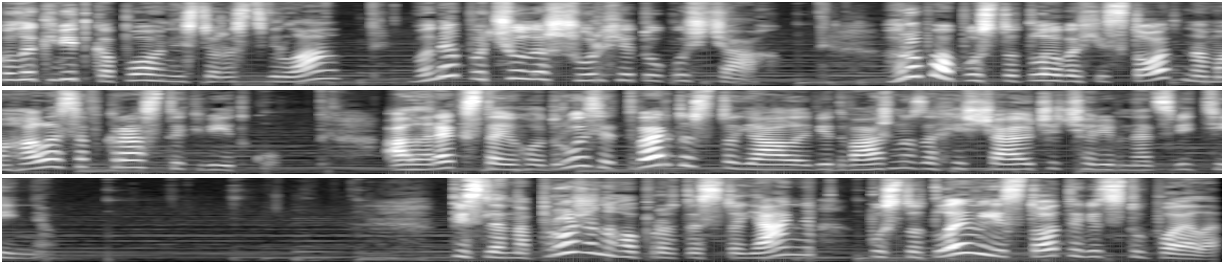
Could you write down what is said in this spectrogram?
Коли квітка повністю розцвіла, вони почули шурхіт у кущах. Група пустотливих істот намагалася вкрасти квітку, але Рекс та його друзі твердо стояли, відважно захищаючи чарівне цвітіння. Після напруженого протистояння пустотливі істоти відступили.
